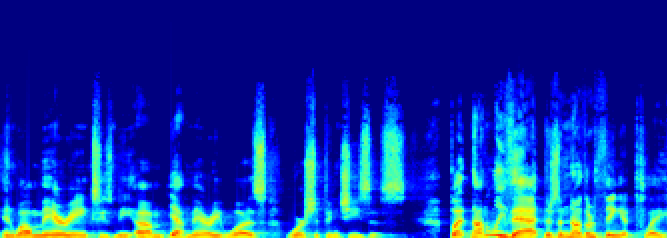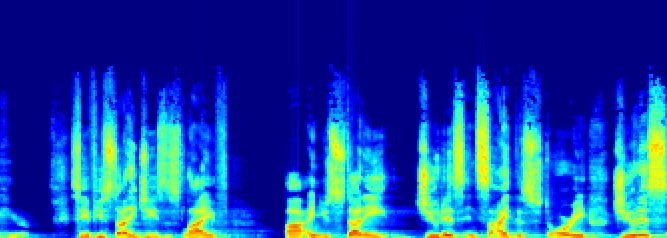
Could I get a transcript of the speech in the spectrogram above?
and while Mary, excuse me, um, yeah, Mary was worshiping Jesus. But not only that, there's another thing at play here. See, if you study Jesus' life, uh, and you study Judas inside the story, Judas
